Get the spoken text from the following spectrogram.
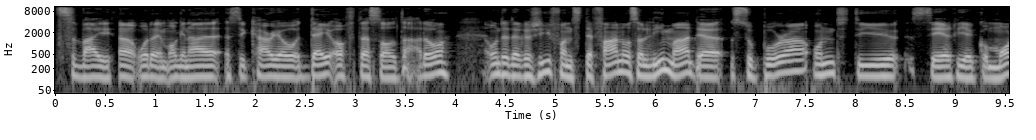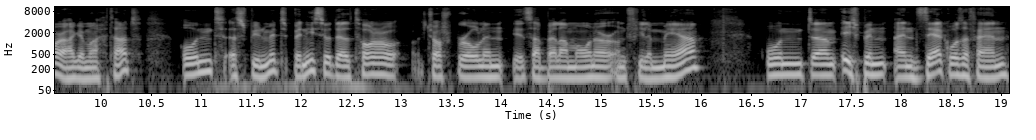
2 äh, oder im Original Sicario Day of the Soldado unter der Regie von Stefano Solima, der Subura und die Serie Gomorra gemacht hat. Und es spielen mit Benicio del Toro, Josh Brolin, Isabella Moner und viele mehr. Und ähm, ich bin ein sehr großer Fan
